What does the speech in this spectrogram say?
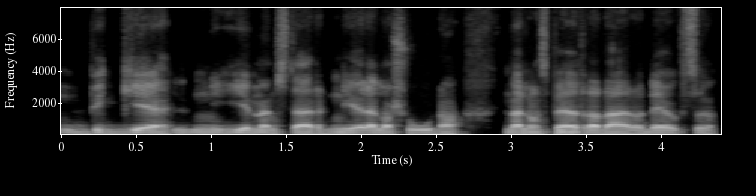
bygge nye mønster, nye relasjoner mellom spillere der. og det er også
